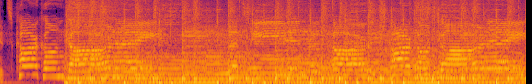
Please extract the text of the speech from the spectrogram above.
It's car con carne. Let's eat in the car. It's car con carne.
